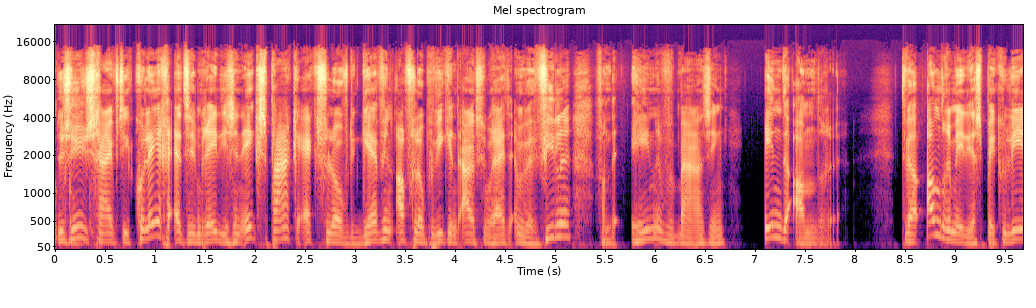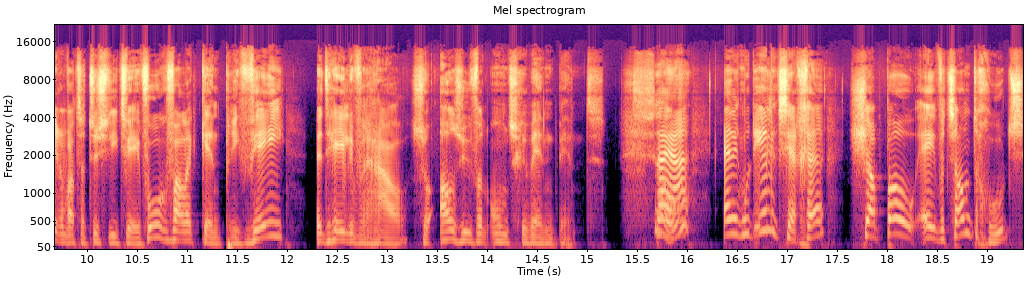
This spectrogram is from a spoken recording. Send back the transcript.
Dus nu schrijft hij... Collega Edwin Bredius en ik spraken ex-verloofde Gavin afgelopen weekend uitgebreid... en we vielen van de ene verbazing in de andere. Terwijl andere media speculeren wat er tussen die twee voorgevallen... kent privé het hele verhaal, zoals u van ons gewend bent. Zo. Nou ja, en ik moet eerlijk zeggen, chapeau Evert Zantegoeds.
